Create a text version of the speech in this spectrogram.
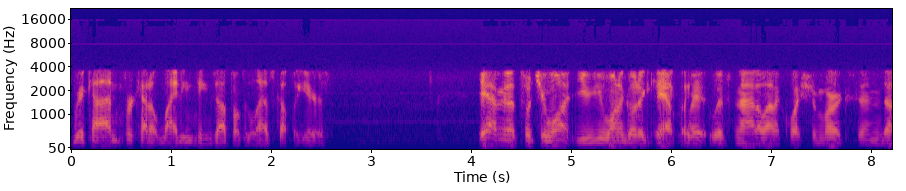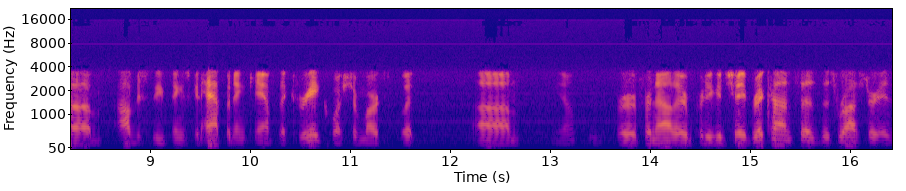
Rick Hahn for kind of lighting things up over the last couple of years. Yeah, I mean that's what you want. You you want to go to camp exactly. with, with not a lot of question marks, and um, obviously things can happen in camp that create question marks. But um, you know, for for now they're in pretty good shape. Rick Hahn says this roster is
